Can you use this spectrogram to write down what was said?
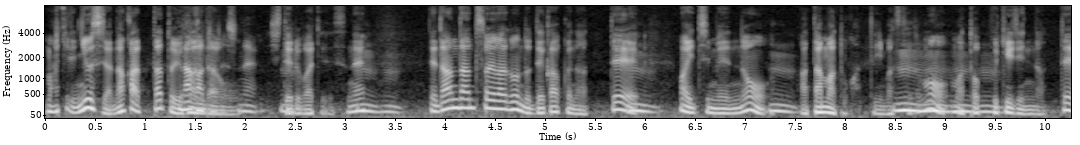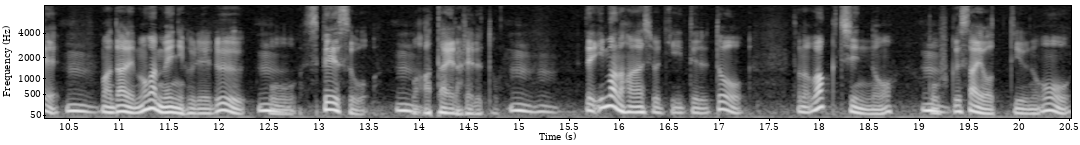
まあはっきりニュースじゃなかったという判断をしてるわけですね。でだんだんそれがどんどんでかくなって、うん。まあ、一面のうん。頭とかって言いますけども、まあ、トップ記事になって、うん。まあ、誰もが目に触れるうん。こうスペースをうん。まあ与えられると。で今の話を聞いてるとそのワクチンのこう副作用っていうのを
